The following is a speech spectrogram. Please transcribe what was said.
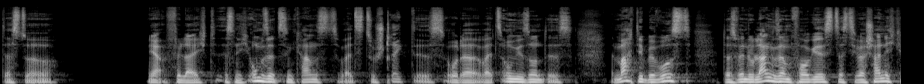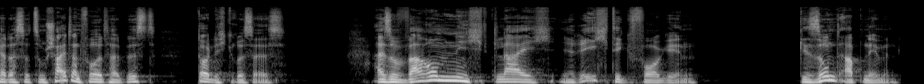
dass du ja vielleicht es nicht umsetzen kannst, weil es zu strikt ist oder weil es ungesund ist, dann mach dir bewusst, dass wenn du langsam vorgehst, dass die Wahrscheinlichkeit, dass du zum Scheitern verurteilt bist, deutlich größer ist. Also warum nicht gleich richtig vorgehen? Gesund abnehmen,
